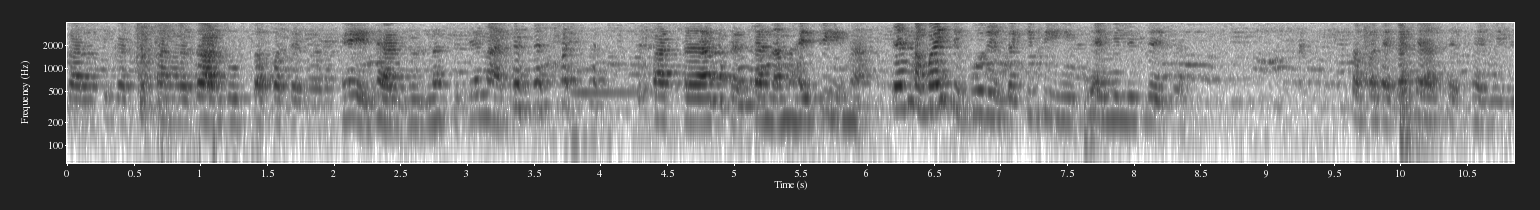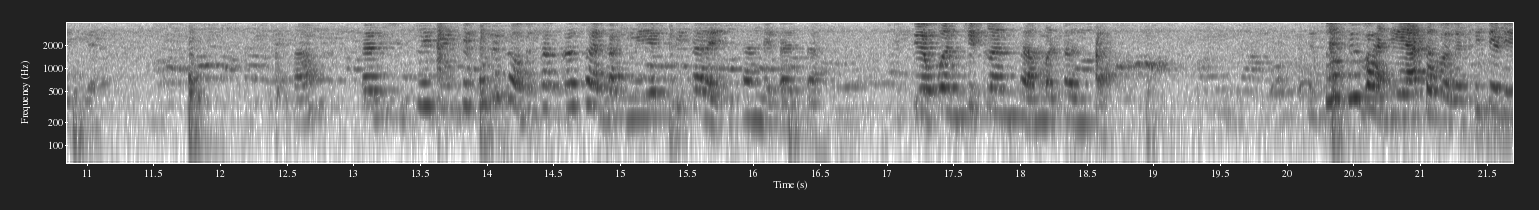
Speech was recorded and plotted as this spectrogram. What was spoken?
करा तिकडच्या चांगल्या जाडजूड चपात्या करा. हे झाडझुड नसते ते माझ्या पातळ असतात त्यांना माहिती ना. त्यांना माहिती पुरीला किती फॅमिलीतले चपात्या कशा असतात फॅमिलीतल्या हा? त्या दिवशी प्रीतींचे कुठे नव्हतं सगळं स्वयंपाक मी एकटी करायची संध्याकाळचा. ते पण चिकनचा मटनचा. ती सोपी भाजी आता बघा खिचडी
